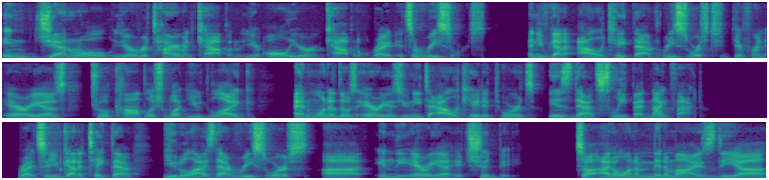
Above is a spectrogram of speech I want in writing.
in general, your retirement capital, your all your capital, right? It's a resource, and you've got to allocate that resource to different areas to accomplish what you'd like. And one of those areas you need to allocate it towards is that sleep at night factor, right? So you've got to take that, utilize that resource uh, in the area it should be. So I don't want to minimize the uh,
